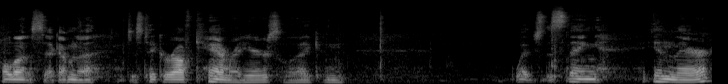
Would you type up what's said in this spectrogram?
Hold on a sec. I'm gonna just take her off camera here so I can wedge this thing in there.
